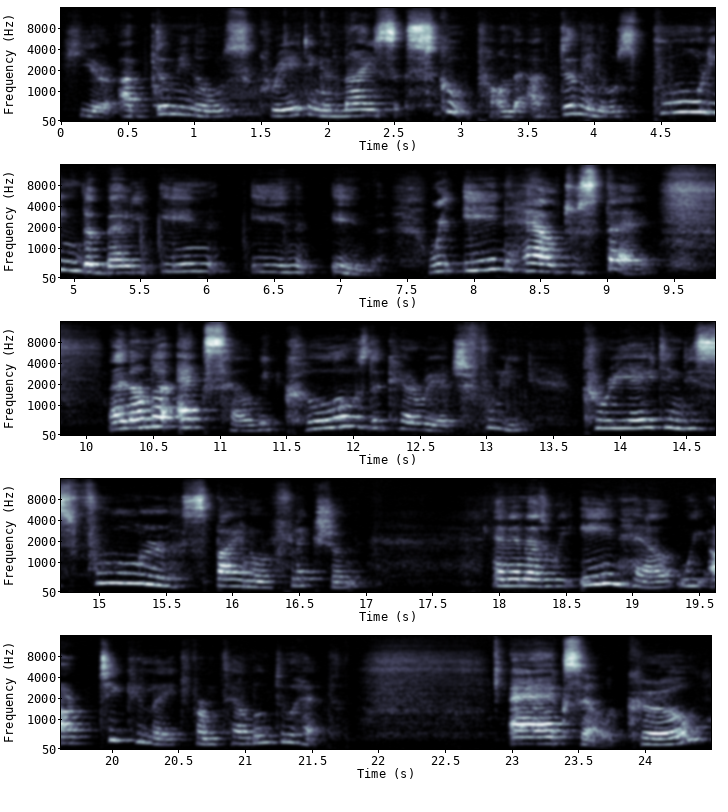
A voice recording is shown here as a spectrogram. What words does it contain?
here, abdominals, creating a nice scoop on the abdominals, pulling the belly in, in, in. We inhale to stay. And on the exhale, we close the carriage fully, creating this full spinal flexion. And then as we inhale, we articulate from tailbone to head. Exhale, curl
